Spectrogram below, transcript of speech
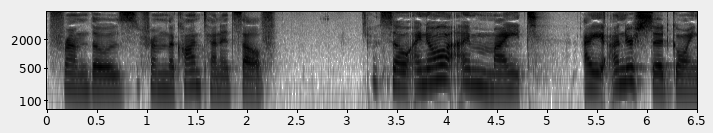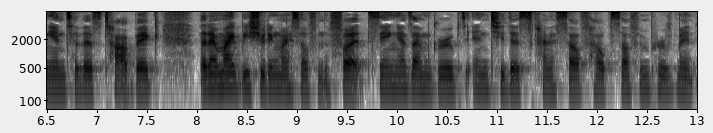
from those from the content itself. So I know I might I understood going into this topic that I might be shooting myself in the foot, seeing as I'm grouped into this kind of self help, self improvement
